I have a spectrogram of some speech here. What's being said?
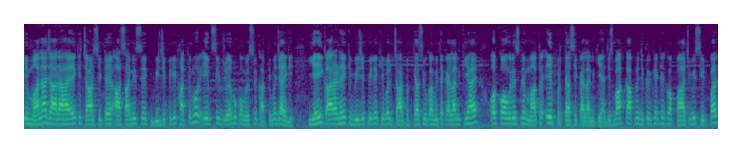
ये माना जा रहा है कि चार सीटें आसानी से बीजेपी के खाते में और एक सीट जो है, वो कांग्रेस के खाते में जाएगी। यही कारण है कि बीजेपी ने केवल चार प्रत्याशियों का अभी तक ऐलान किया है और कांग्रेस ने मात्र एक प्रत्याशी का ऐलान किया है। जिस बात का आपने ज़िक्र किया कि पांचवी सीट पर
